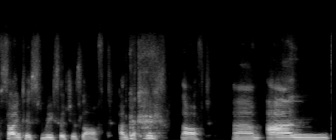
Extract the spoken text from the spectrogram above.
scientists, researchers laughed, and doctors okay. laughed. Um, and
